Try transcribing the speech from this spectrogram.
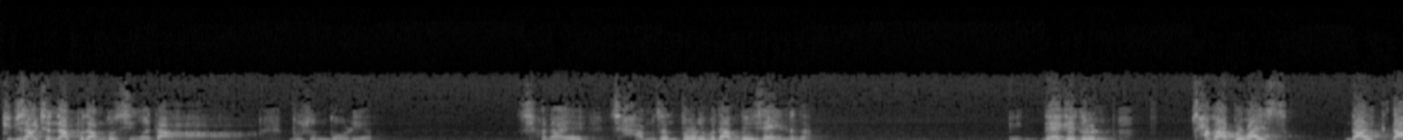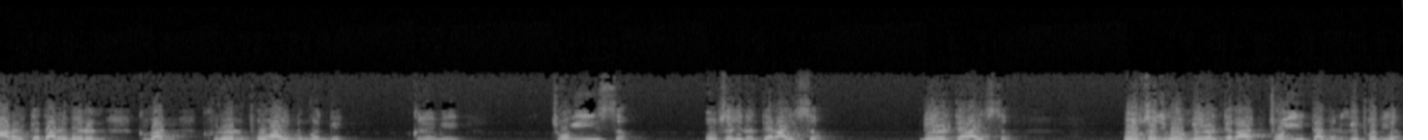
비비상천낙보담도 수싱하다. 무슨 도리야? 천하에 참선 도리보담도 이생 있는가? 내게 그런 자가보가 있어. 날, 나를 깨달으면은 그만 그런 보가 있는 건데, 그놈이 종이 있어? 없어지는 때가 있어? 멸할 때가 있어? 없어지고 멸할 때가 종이 있다면 그게 법이요?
